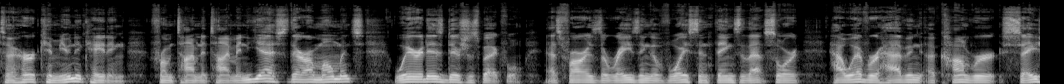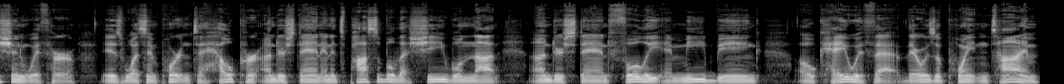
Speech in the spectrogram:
to her communicating from time to time. And yes, there are moments where it is disrespectful as far as the raising of voice and things of that sort. However, having a conversation with her is what's important to help her understand. And it's possible that she will not understand fully and me being okay with that. There was a point in time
